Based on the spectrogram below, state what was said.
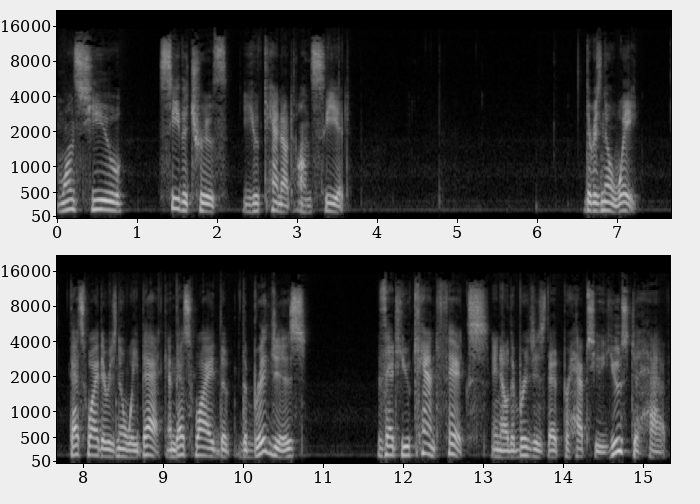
Once you see the truth, you cannot unsee it. There is no way That's why there is no way back. And that's why the, the bridges that you can't fix, you know, the bridges that perhaps you used to have,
